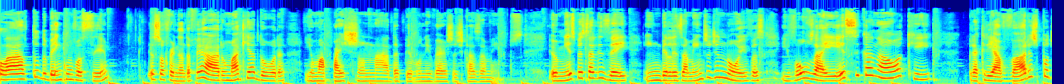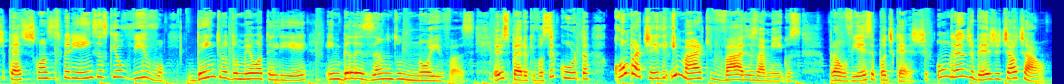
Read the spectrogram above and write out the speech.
Olá, tudo bem com você? Eu sou Fernanda Ferraro, maquiadora e uma apaixonada pelo universo de casamentos. Eu me especializei em embelezamento de noivas e vou usar esse canal aqui para criar vários podcasts com as experiências que eu vivo dentro do meu ateliê embelezando noivas. Eu espero que você curta, compartilhe e marque vários amigos para ouvir esse podcast. Um grande beijo e tchau, tchau.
